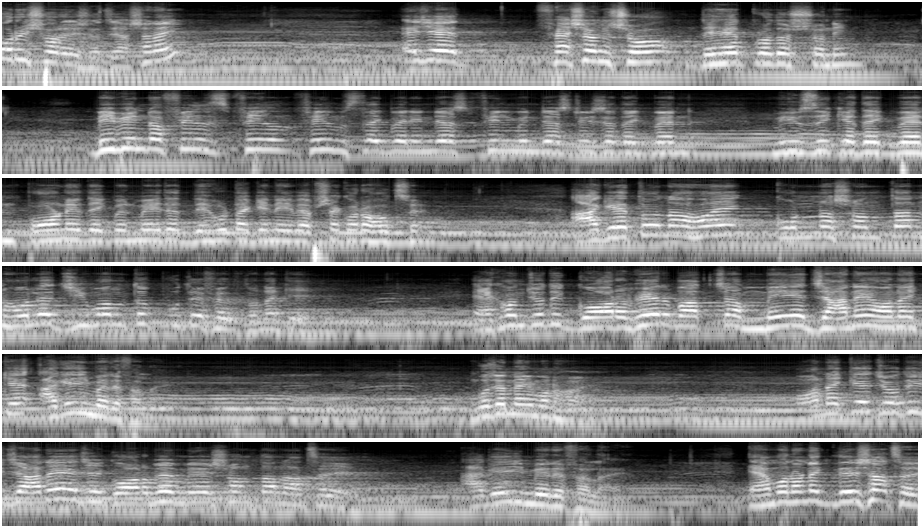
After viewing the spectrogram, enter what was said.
পরিসরে এসেছে। আসে নাই? এই যে ফ্যাশন শো, দেহের প্রদর্শনী, বিভিন্ন ফিল্মস, ফিল্ম, ফিল্মস দেখবেন ইন্ডাস্ট ফিল্ম ইন্ডাস্ট্রিজে দেখবেন, মিউজিকে দেখবেন, পর্নে দেখবেন, মেয়েদের দেহটাকে নিয়ে ব্যবসা করা হচ্ছে। আগে তো না হয় কন্যা সন্তান হলে জীবন্ত পুঁতে ফেলতো নাকি? এখন যদি গর্ভের বাচ্চা মেয়ে জানে, অনেকে আগেই মেরে ফেলায় বোঝে নাই মনে হয়? অনেকে যদি জানে যে গর্ভে মেয়ে সন্তান আছে, আগেই মেরে ফেলায়। এমন অনেক দেশ আছে,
